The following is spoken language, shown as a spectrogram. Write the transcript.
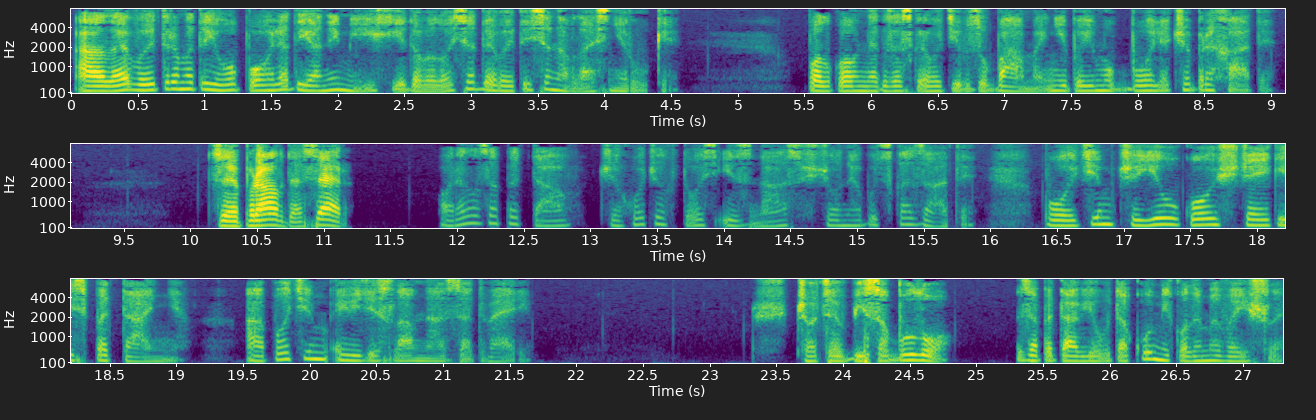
але витримати його погляд я не міг і довелося дивитися на власні руки. Полковник заскриготів зубами, ніби йому боляче брехати. Це правда, сер. Орел запитав, чи хоче хтось із нас щонебудь сказати, потім, чи є у когось ще якісь питання, а потім відіслав нас за двері. Що це в біса було? запитав я у такумі, коли ми вийшли.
